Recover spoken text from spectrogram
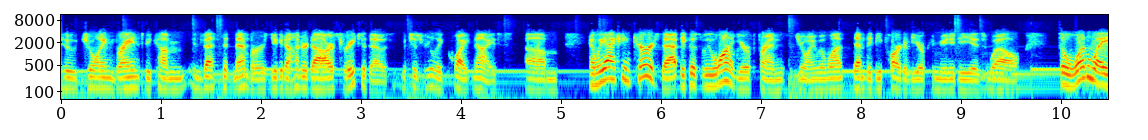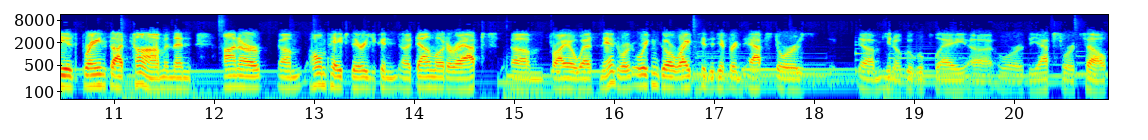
who join Brains become invested members, you get $100 for each of those, which is really quite nice. Um, and we actually encourage that because we want your friends to join. We want them to be part of your community as well. So one way is brains.com, and then on our um, homepage there, you can uh, download our apps um, for iOS and Android, or you can go right to the different app stores um, you know, Google Play uh, or the App Store itself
